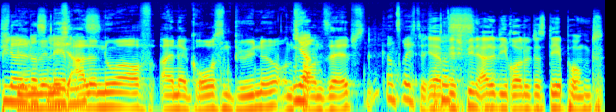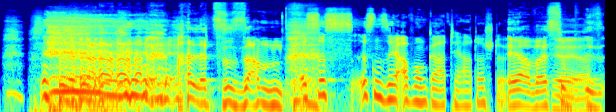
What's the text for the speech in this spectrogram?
Spielen wir Lebens? nicht alle nur auf einer großen Bühne und zwar Ja. uns selbst? Ganz richtig. Ja, wir Das- spielen alle die Rolle des D-Punkt. alle zusammen. es ist, ist ein sehr Avantgarde-Theaterstück. Ja, weißt Ja, du, ja. äh,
